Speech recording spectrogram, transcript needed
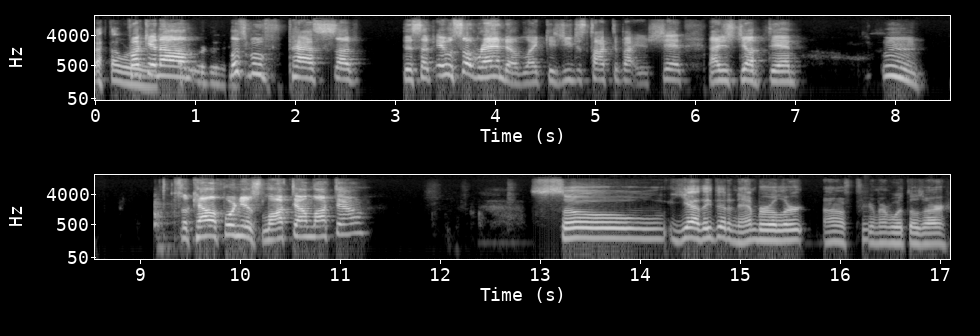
I thought we were Fucking, um, we. Let's move past uh, this. Sub- it was so random, like, because you just talked about your shit. And I just jumped in. Mm. So California is lockdown, lockdown. So yeah, they did an Amber Alert. I don't know if you remember what those are.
